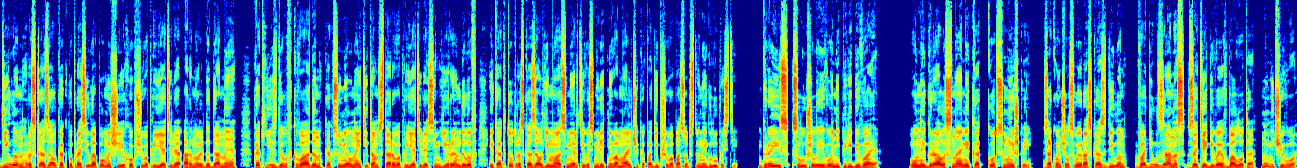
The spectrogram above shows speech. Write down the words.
Дилан рассказал, как попросил о помощи их общего приятеля Арнольда Дане, как ездил в Кваден, как сумел найти там старого приятеля семьи Рэндаллов и как тот рассказал ему о смерти восьмилетнего мальчика, погибшего по собственной глупости. Грейс слушала его, не перебивая. «Он играл с нами, как кот с мышкой закончил свой рассказ Дилан. Водил за нос, затягивая в болото. Ну ничего,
